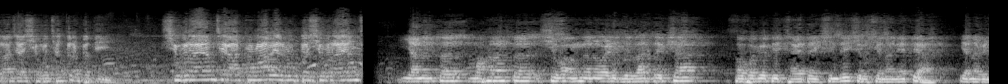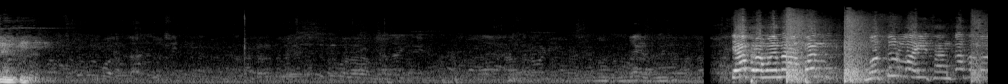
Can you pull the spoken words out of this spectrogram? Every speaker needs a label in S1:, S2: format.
S1: राजा शिवछत्रपती शिवरायांचे आठवावे रूप शिवराया
S2: यानंतर महाराष्ट्र शिव अंगणवाडी जिल्हाध्यक्षा सौभाग्यवती छायाताई शिंदे शिवसेना नेत्या यांना विनंती.
S3: त्याप्रमाणे आपण मथुरला सांगता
